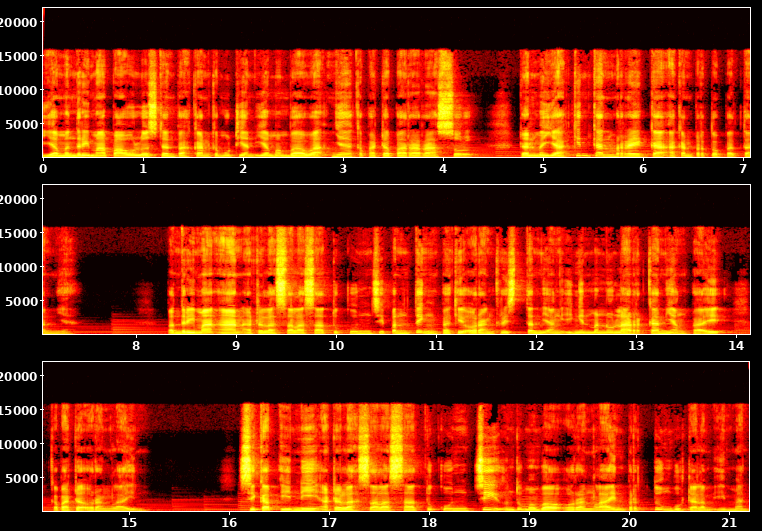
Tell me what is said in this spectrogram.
Ia menerima Paulus dan bahkan kemudian ia membawanya kepada para rasul dan meyakinkan mereka akan pertobatannya. Penerimaan adalah salah satu kunci penting bagi orang Kristen yang ingin menularkan yang baik kepada orang lain. Sikap ini adalah salah satu kunci untuk membawa orang lain bertumbuh dalam iman.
